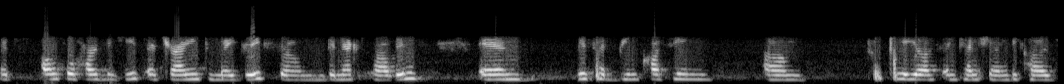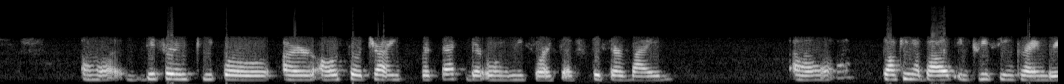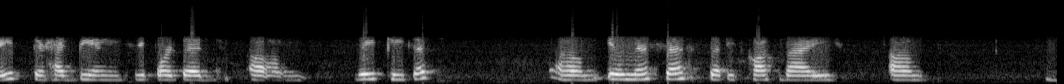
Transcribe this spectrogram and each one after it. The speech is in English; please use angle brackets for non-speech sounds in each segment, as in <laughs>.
it's also hardly hit, are trying to migrate from the next province, and this had been causing um, chaos and tension because uh, different people are also trying to protect their own resources to survive. Uh, talking about increasing crime rates, there had been reported um, rape cases, um, illnesses that is caused by um,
